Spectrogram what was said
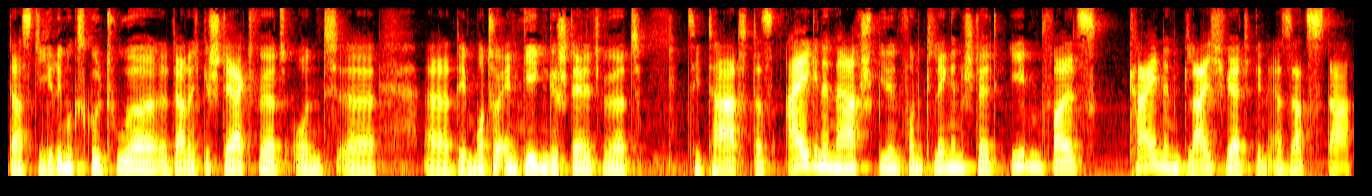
dass die Remixkultur äh, dadurch gestärkt wird und äh, äh, dem Motto entgegengestellt wird, Zitat, das eigene Nachspielen von Klängen stellt ebenfalls keinen gleichwertigen Ersatz dar.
